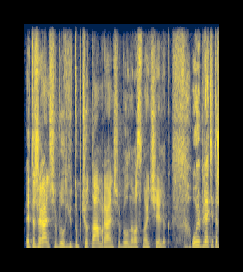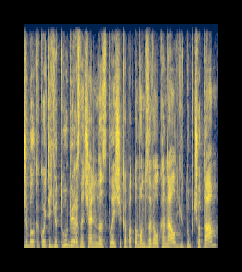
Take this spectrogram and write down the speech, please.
Это же раньше был, YouTube чё там раньше был новостной челик. Ой, блядь, это же был какой-то ютубер изначально летсплейщик, а потом он завел канал YouTube чё там,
